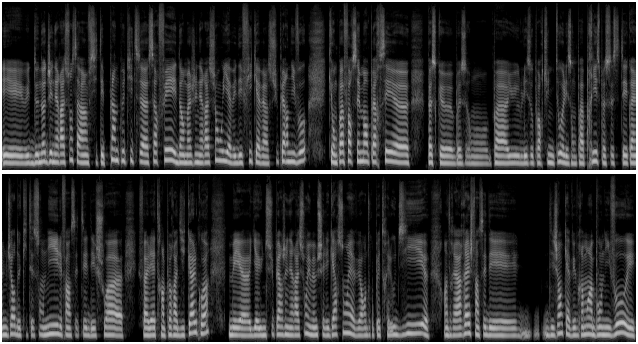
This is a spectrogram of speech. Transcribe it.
Et de notre génération, ça a incité plein de petites à surfer. Et dans ma génération, oui, il y avait des filles qui avaient un super niveau, qui n'ont pas forcément percé parce que bah, n'ont pas eu les opportunités, elles les ont pas prises parce que c'était quand même dur de quitter son île. Enfin, c'était des choix, il euh, fallait être un peu radical, quoi. Mais euh, il y a eu une super génération et même chez les garçons, il y avait Andrew Petreluzzi, André Arèche. Enfin, c'est des des gens qui avaient vraiment un bon niveau et,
